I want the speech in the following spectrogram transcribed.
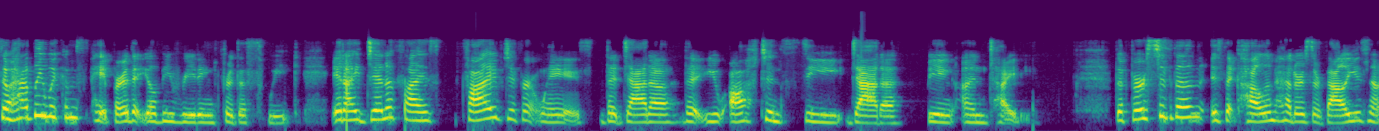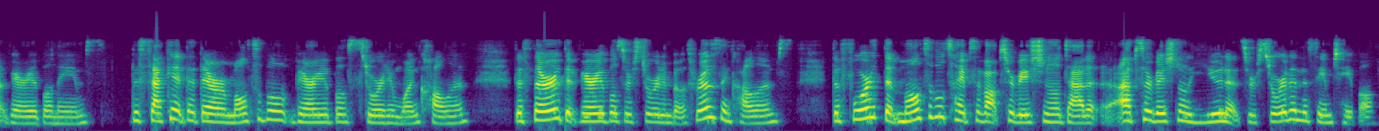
So Hadley Wickham's paper that you'll be reading for this week, it identifies five different ways that data that you often see data being untidy. The first of them is that column headers are values, not variable names. The second, that there are multiple variables stored in one column. The third, that variables are stored in both rows and columns. The fourth, that multiple types of observational data, observational units are stored in the same table.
